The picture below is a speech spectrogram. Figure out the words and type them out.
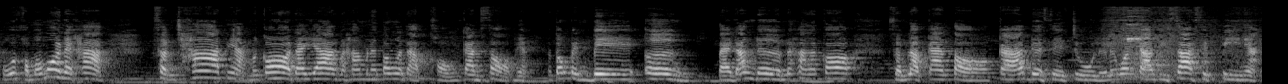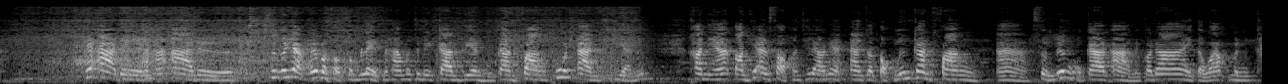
โอ้ขอมอมอหน่อยค่ะ สัญชาติเนี่ยมันก็ได้ยากนะคะ มันต้องระดับของการสอบเนี่ยจะต้องเป็นเบเอิงแต่ดั้งเดิมนะคะ แล้วก็สำหรับการต่อการ์ดเดอเซจู หรือเรียกว่าการดวีซ่า10 ปีเนี่ย แค่อาเดนะคะอาเดซึ่งก็อยากไม่ประสบสำเร็จนะคะ มันจะมีการเรียนของการฟังพูดอ่านเขียนคราวนี้ตอนที่แอนสอบครั้งที่แล้วเนี่ยแอนจะตกเรื่องการฟังอ่าส่วนเรื่องของการอ่านก็ได้ แต่ว่ามันแข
